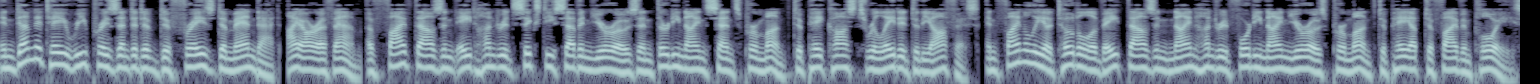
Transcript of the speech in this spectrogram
Indemnité représentative de frais de mandat (IRFM) of €5,867 and 39 cents per month to pay costs related to the office, and finally a total of €8,949 per month to pay up to 5 employees.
